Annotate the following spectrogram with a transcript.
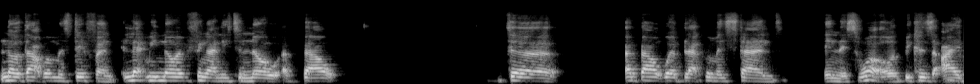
no, that one was different. Let me know everything I need to know about the about where black women stand in this world because I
